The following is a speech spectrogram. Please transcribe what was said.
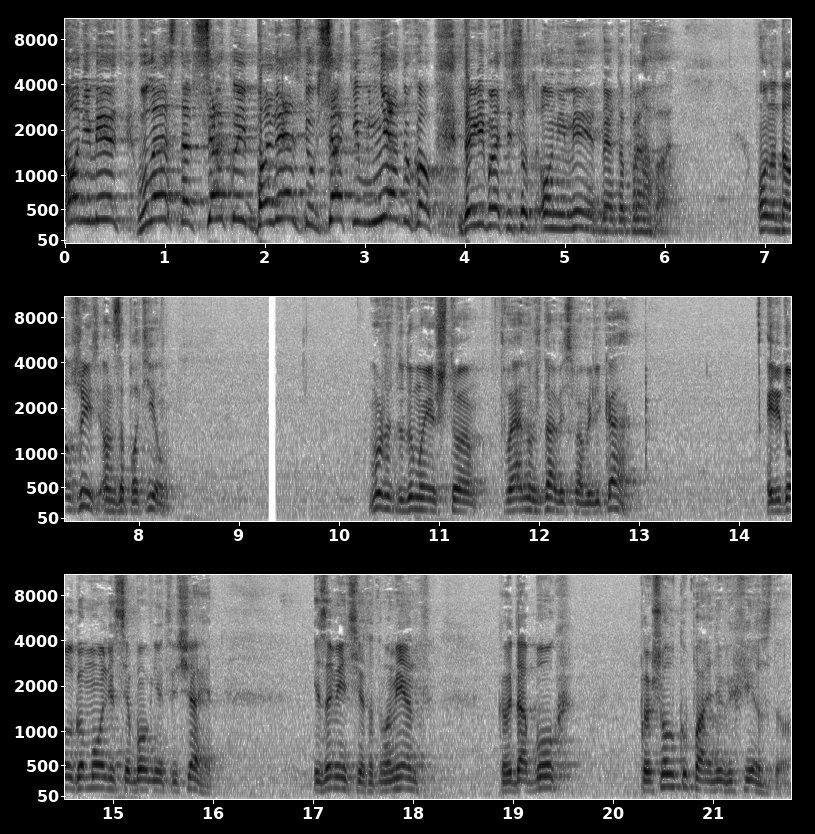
Он имеет власть над всякой болезнью, всяким недухом. Дорогие братья и сестры, он имеет на это право. Он отдал жизнь, он заплатил. Может, ты думаешь, что твоя нужда весьма велика, или долго молишься, Бог не отвечает. И заметьте этот момент, когда Бог прошел купальню в Вифезду.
